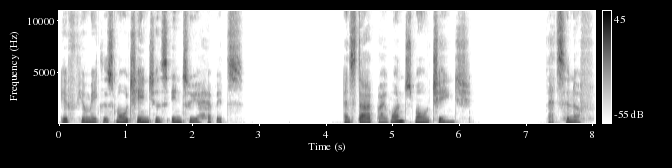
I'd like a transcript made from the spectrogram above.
if you make the small changes into your habits. and start by one small change. That's enough.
